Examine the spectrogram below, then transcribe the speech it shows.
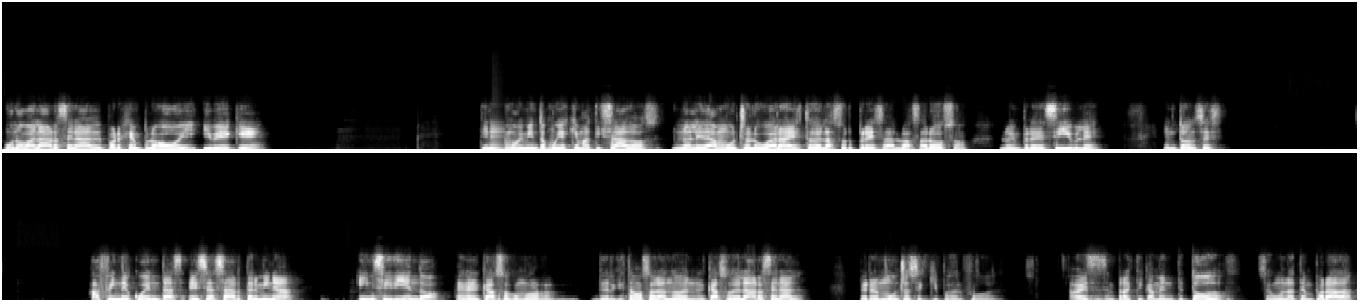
uno va al Arsenal, por ejemplo, hoy y ve que tiene movimientos muy esquematizados, no le da mucho lugar a esto de la sorpresa, lo azaroso, lo impredecible. Entonces, a fin de cuentas, ese azar termina incidiendo, en el caso como del que estamos hablando, en el caso del Arsenal, pero en muchos equipos del fútbol. A veces en prácticamente todos, según la temporada.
